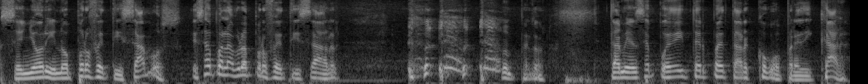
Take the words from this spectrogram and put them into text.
Señor, y no profetizamos. Esa palabra profetizar, perdón, también se puede interpretar como predicar.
